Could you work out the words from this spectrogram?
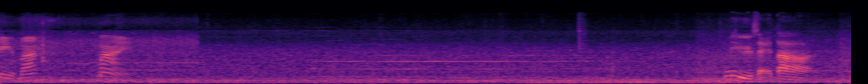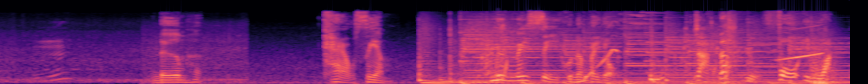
จีบมะไม่ ไม่อยู่สายตาอืมดื่มเหอะแคลเซียมหนึ่งในสี่คุณประโยชน์จากดัชมิล4 in 1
